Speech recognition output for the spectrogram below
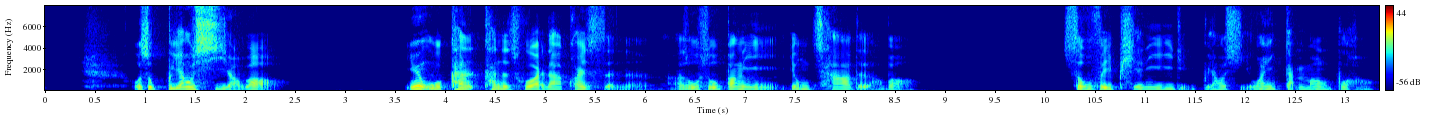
我说不要洗好不好？因为我看看得出来他快生了。他说我说帮你用擦的好不好？收费便宜一点，不要洗，万一感冒不好。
